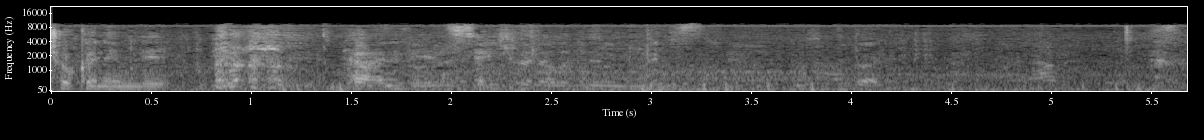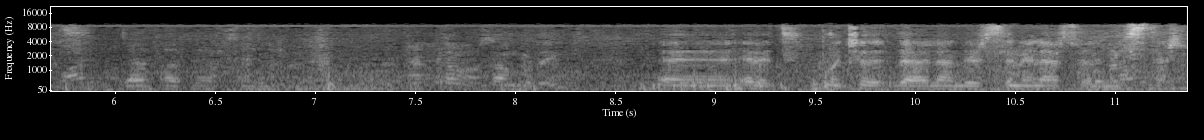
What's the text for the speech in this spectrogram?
çok önemli bir galibiyet. Seni şöyle alabilir miyim? Böyle. Tamam ben buradayım. Ee, evet maçı değerlendirirse neler söylemek ister?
